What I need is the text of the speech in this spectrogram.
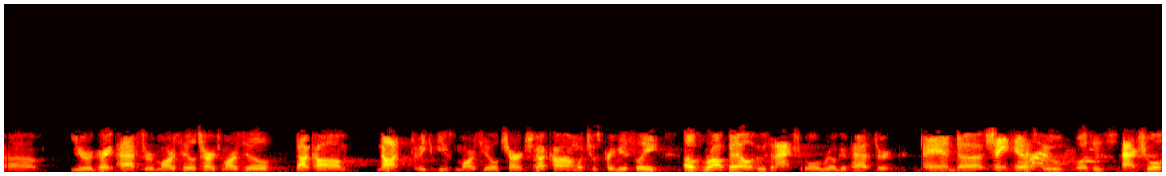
Um, you're a great pastor of Mars Hill Church, marshill.com. Not to be confused with marshillchurch.com, which was previously of Rob Bell, who's an actual real good pastor, and uh, Shane Hipps, who was his actual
